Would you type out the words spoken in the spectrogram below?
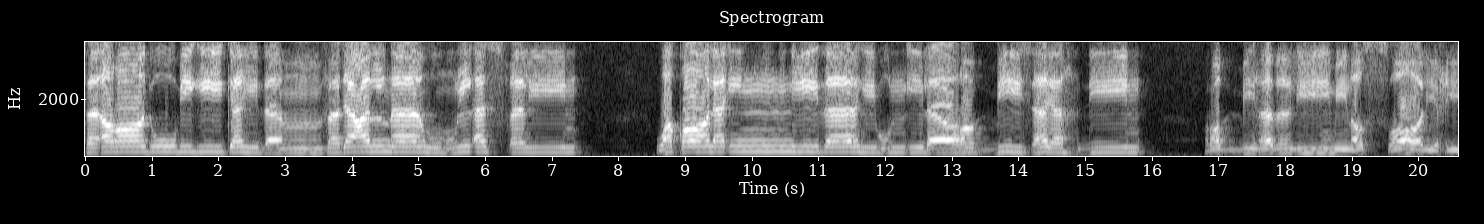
فأرادوا به كيدا فجعلناهم الأسفلين. وقال إني ذاهب إلى ربي سيهدين. رب هب لي من الصالحين.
